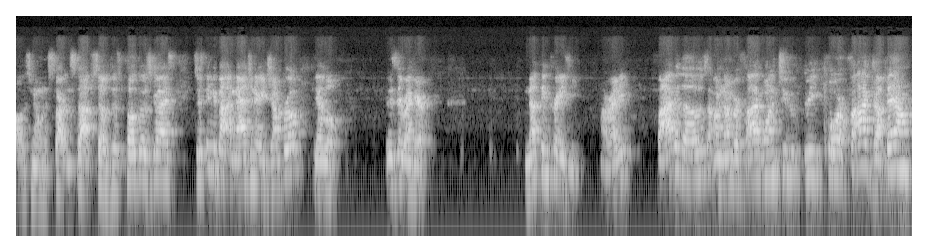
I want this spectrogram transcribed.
I'll let you know when to start and stop. So those pogos, guys, just think about imaginary jump rope. Yeah, look, this is it right here. Nothing crazy, all righty? Five of those on number five, one, two, three, four, five, drop down,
